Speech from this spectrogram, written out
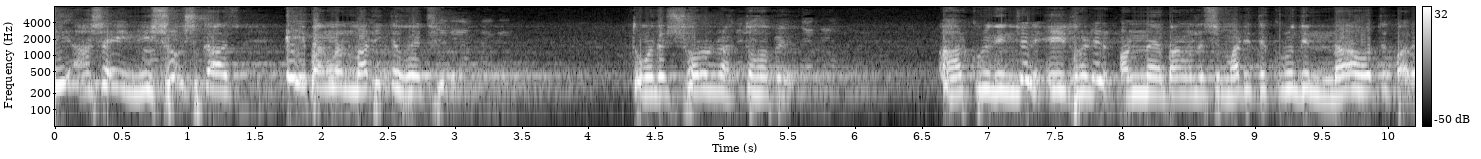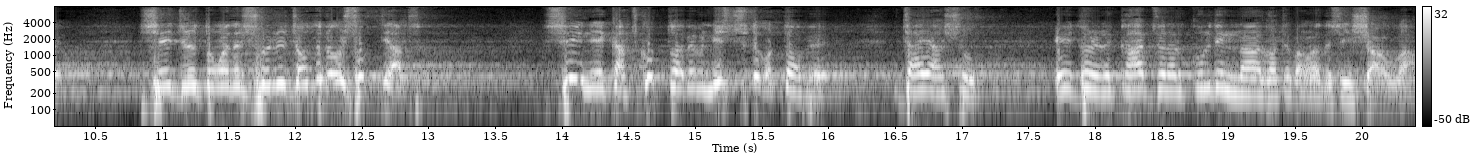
এই আশায়, এই নৃশংস কাজ এই বাংলার মাটিতে হয়েছিল তোমাদের স্মরণ রাখতে হবে। আর কোনোদিন যেন এই ধরনের অন্যায় বাংলাদেশের মাটিতে কোনোদিন না হতে পারে। সেই জন্য তোমাদের শরীরে যতটুকু শক্তি আছে, সেই নিয়ে কাজ করতে হবে এবং নিশ্চিত করতে হবে। যাই আসুক, এই ধরনের কাজ যেন আর কোনোদিন না ঘটে বাংলাদেশে, ইনশাআল্লাহ।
